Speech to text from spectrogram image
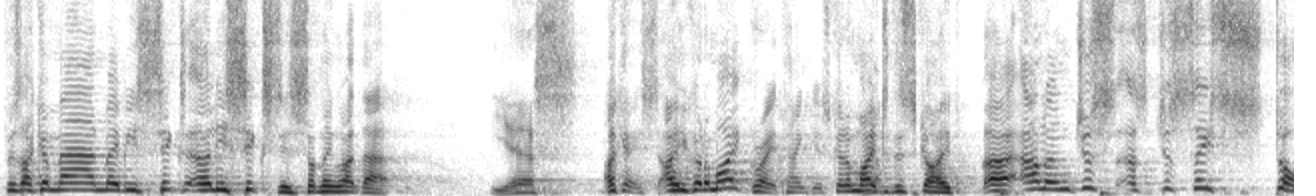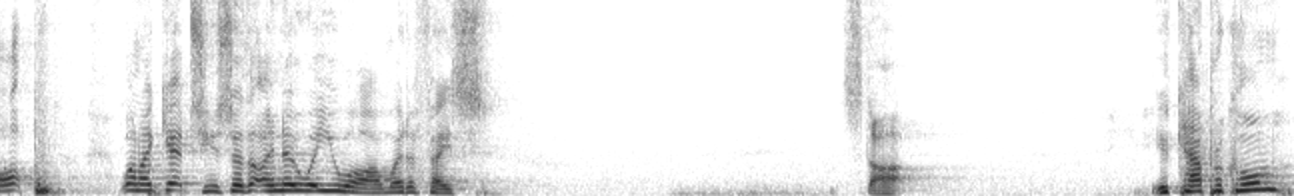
Feels like a man, maybe six, early 60s, something like that. Yes. Okay, so, oh, you got a mic? Great, thank you. It's got a mic to this guy. Uh, Alan, just, uh, just say stop when I get to you so that I know where you are and where to face. Stop. You Capricorn?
